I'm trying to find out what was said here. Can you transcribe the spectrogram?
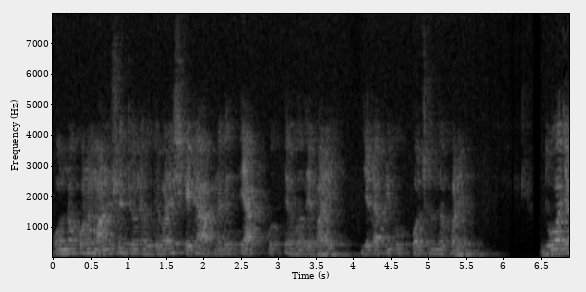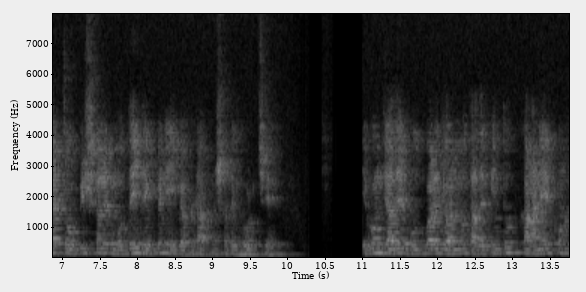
অন্য কোনো মানুষের জন্য হতে পারে, সেটা আপনাকে ত্যাগ করতে হতে পারে, যেটা আপনি খুব পছন্দ করেন। দু হাজার চব্বিশ সালের মধ্যেই দেখবেন এই ব্যাপারটা আপনার সাথে ঘটছে। এবং যাদের বুধবারে জন্ম, তাদের কিন্তু কানের কোনো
